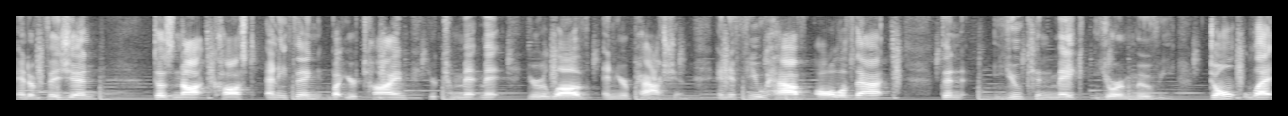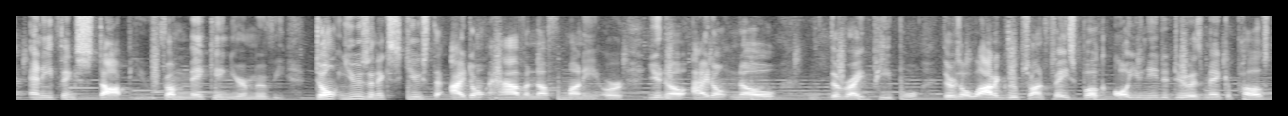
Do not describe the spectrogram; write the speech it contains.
and a vision does not cost anything but your time, your commitment, your love, and your passion. And if you have all of that, then you can make your movie. Don't let anything stop you from making your movie. Don't use an excuse that I don't have enough money or, you know, I don't know the right people. There's a lot of groups on Facebook. All you need to do is make a post,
